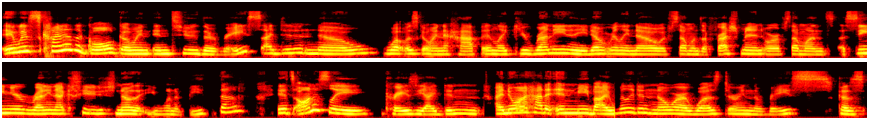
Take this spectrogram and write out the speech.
It was kind of the goal going into the race. I didn't know what was going to happen. Like you're running and you don't really know if someone's a freshman or if someone's a senior running next to you. You just know that you want to beat them. It's honestly crazy. I didn't, I knew I had it in me, but I really didn't know where I was during the race because,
